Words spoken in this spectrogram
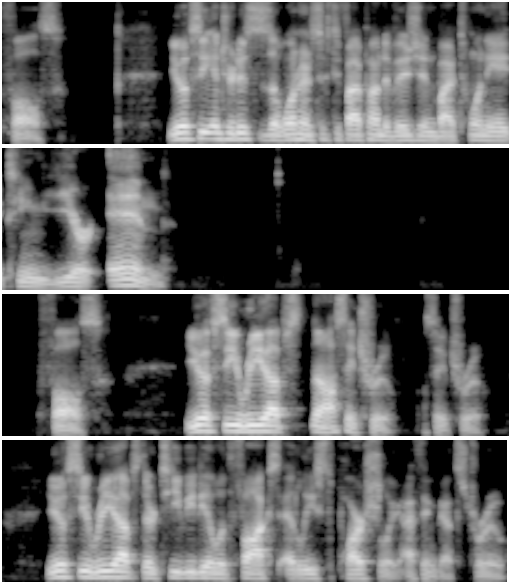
False. UFC introduces a 165 pound division by 2018 year end. False. UFC re ups. No, I'll say true. I'll say true. UFC re ups their TV deal with Fox at least partially. I think that's true.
